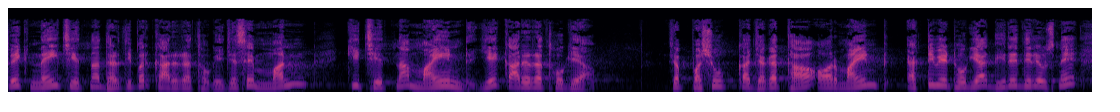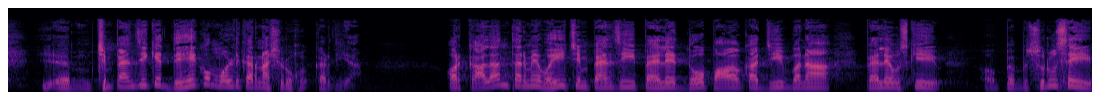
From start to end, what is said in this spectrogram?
तो एक नई चेतना धरती पर कार्यरत हो गई। जैसे मन की चेतना माइंड ये कार्यरत हो गया। जब पशु का जगत था और माइंड एक्टिवेट हो गया धीरे धीरे उसने चिंपैंजी के देह को मोल्ड करना शुरू कर दिया। और कालांतर में वही चिंपैंजी पहले दो पाव का जीव बना, पहले उसकी शुरू से ही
